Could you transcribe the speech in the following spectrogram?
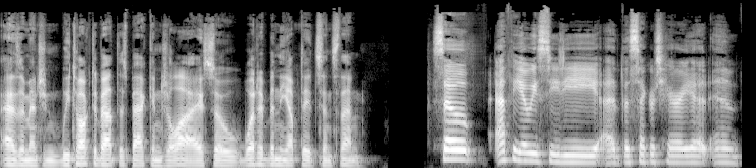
As I mentioned, we talked about this back in July. So, what have been the updates since then? So, at the OECD, uh, the Secretariat and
